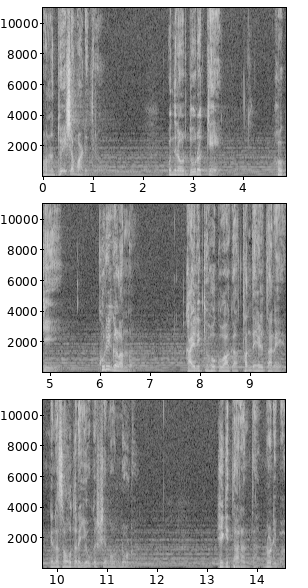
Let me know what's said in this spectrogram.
ಅವನನ್ನು ದ್ವೇಷ ಮಾಡಿದರು. ಒಂದಿನ ಅವರು ದೂರಕ್ಕೆ ಹೋಗಿ ಕುರಿಗಳನ್ನು ಕಾಯಲಿಕ್ಕೆ ಹೋಗುವಾಗ ತಂದೆ ಹೇಳ್ತಾನೆ, ನಿನ್ನ ಸಹೋದರ ಯೋಗಕ್ಷೇಮವನ್ನು ನೋಡು. ಹೇಗಿದ್ದಾರಂತ ನೋಡಿ ಬಾ.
